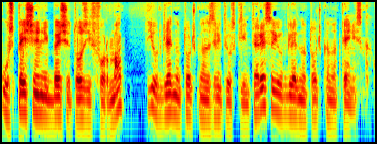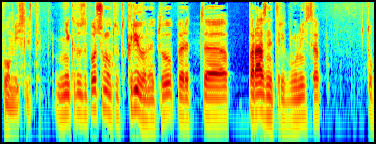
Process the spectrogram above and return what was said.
успешен ли беше този формат и от гледна точка на зрителски интерес, и от гледна точка на тенис. Какво мислите? Ние като започваме от откриването пред празни трибуни, са то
